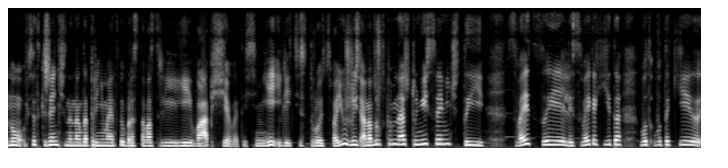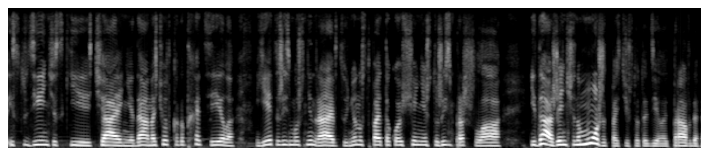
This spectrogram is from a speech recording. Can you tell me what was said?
ну, все-таки женщина иногда принимает выбор, оставаться ли ей вообще в этой семье или идти строить свою жизнь. Она вдруг вспоминает, что у нее есть свои мечты, свои цели, свои какие-то вот, вот такие и студенческие чаяния, да, она чего-то как-то хотела, ей эта жизнь может не нравиться, у нее наступает такое ощущение, что жизнь прошла, и да, женщина может пойти что-то делать, правда.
